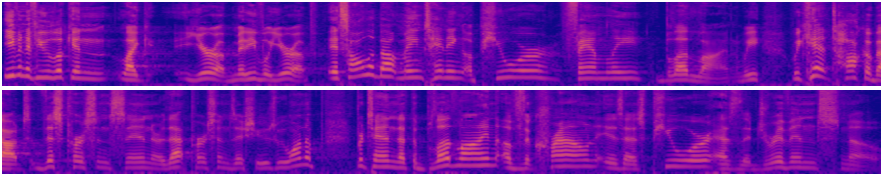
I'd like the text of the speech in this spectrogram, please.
Even if you look in like Europe, medieval Europe, it's all about maintaining a pure family bloodline. We, we can't talk about this person's sin or that person's issues. We want to pretend that the bloodline of the crown is as pure as the driven snow.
